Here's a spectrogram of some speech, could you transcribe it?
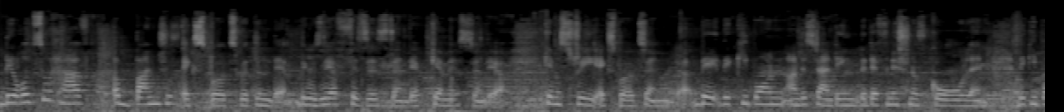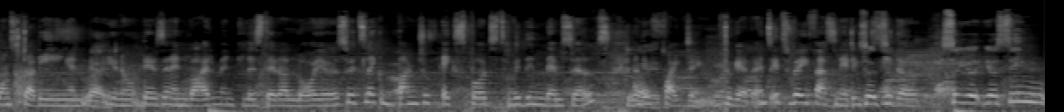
they also have a bunch of experts within them because they are physicists and they are chemists and they are chemistry experts and uh, they, they keep on understanding the definition of coal and they keep on studying and Right. you know there's an environmentalist there are lawyers so it's like a bunch of experts within themselves and they're fighting together and it's, it's very fascinating So, to see a- the so you're, you're seeing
